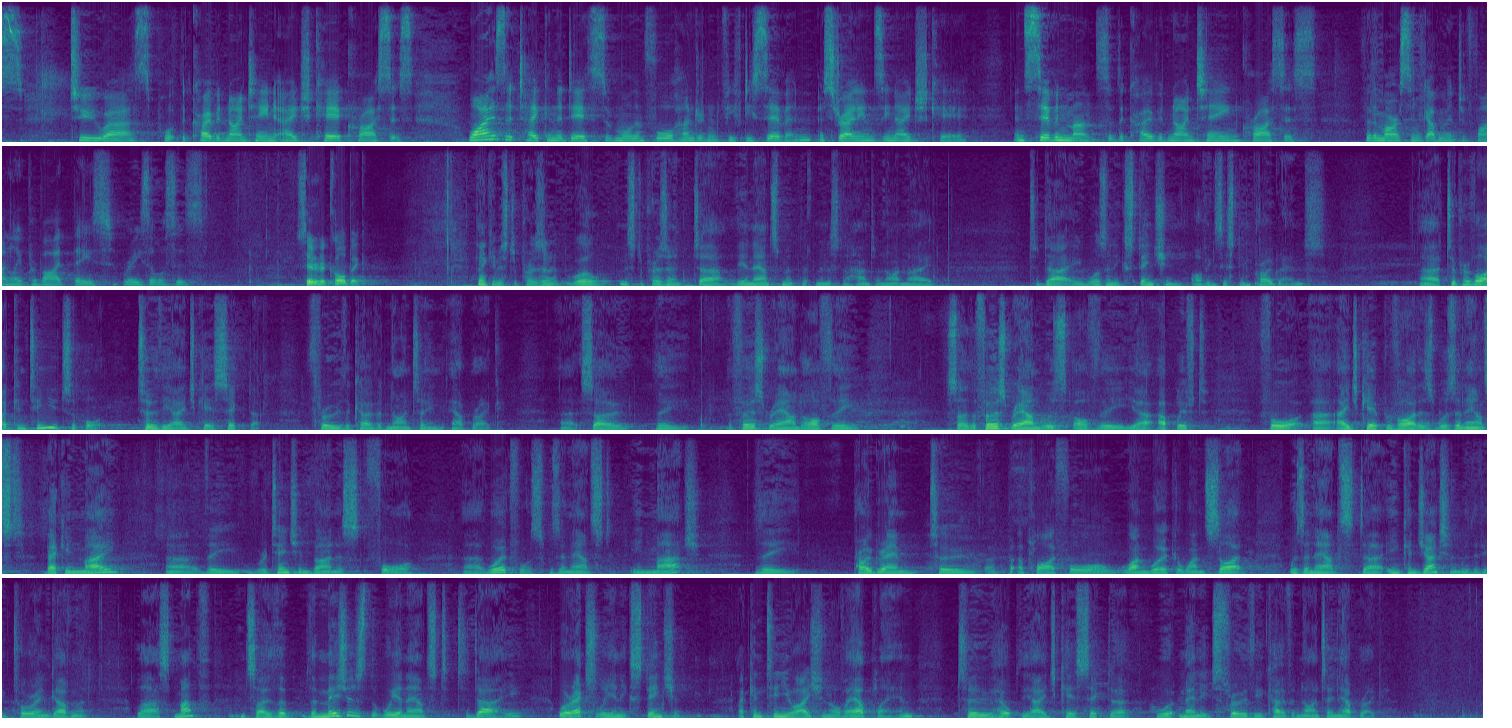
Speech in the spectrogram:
to uh, support the COVID-19 aged care crisis. Why has it taken the deaths of more than 457 Australians in aged care and seven months of the COVID-19 crisis for the Morrison government to finally provide these resources? Senator Colbeck. Thank you, Mr President. Well, Mr President, uh, the announcement that Minister Hunt and I made today was an extension of existing programs uh, to provide continued support to the aged care sector through the COVID-19 outbreak. Uh, so the, the, first round of the so the first round was of the uh, uplift for uh, aged care providers was announced back in May. Uh, the retention bonus for uh, workforce was announced in March. The program to apply for one worker, one site was announced uh, in conjunction with the Victorian government last month. And so the, the measures that we announced today were actually an extension, a continuation of our plan to help the aged care sector manage through the COVID-19 outbreak.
